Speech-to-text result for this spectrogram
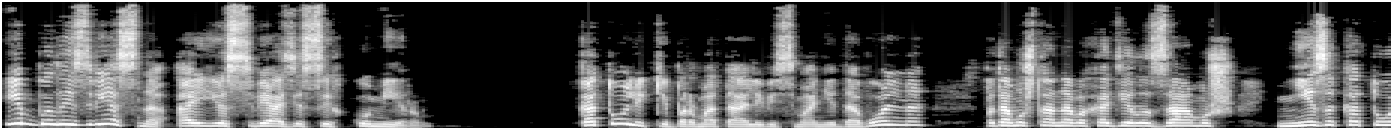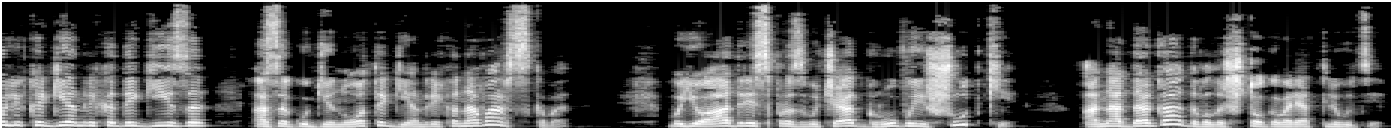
Им было известно о ее связи с их кумиром. Католики бормотали весьма недовольно, потому что она выходила замуж не за католика Генриха де Гиза, а за гугенота Генриха Наварского. В ее адрес прозвучат грубые шутки. Она догадывалась, что говорят люди.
